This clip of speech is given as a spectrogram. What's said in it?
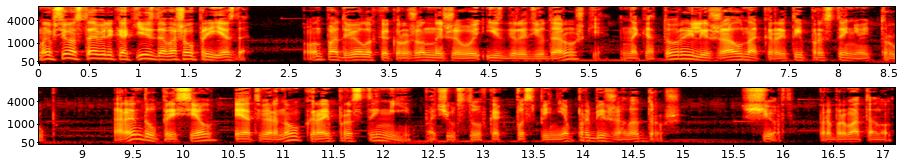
мы все оставили как есть до вашего приезда». Он подвел их к окруженной живой изгородью дорожки, на которой лежал накрытый простыней труп. Рэндалл присел и отвернул край простыни, почувствовав, как по спине пробежала дрожь. «Черт!» – пробормотал он.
